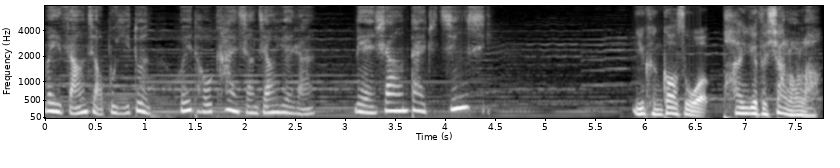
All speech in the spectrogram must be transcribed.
魏子昂脚步一顿，回头看向江月然，脸上带着惊喜。你肯告诉我潘月的下落了？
